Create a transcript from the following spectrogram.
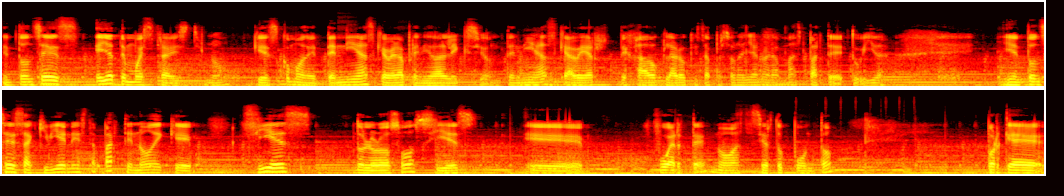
Entonces ella te muestra esto, ¿no? Que es como de tenías que haber aprendido la lección, tenías que haber dejado claro que esta persona ya no era más parte de tu vida. Y entonces aquí viene esta parte, ¿no? De que sí es doloroso, sí es eh, fuerte, ¿no? Hasta cierto punto. Porque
